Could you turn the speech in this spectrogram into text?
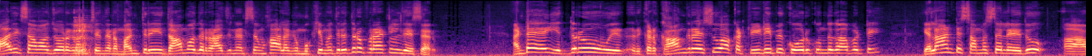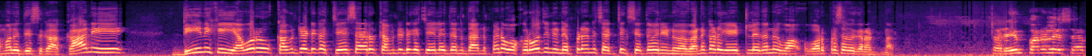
మాదిక సమాజ వర్గానికి చెందిన మంత్రి దామోదర్ రాజనరసింహ అలాగే ముఖ్యమంత్రి ఇద్దరు ప్రకటనలు చేశారు. అంటే ఇద్దరు ఇక్కడ కాంగ్రెస్ అక్కడ టీడీపీ కోరుకుంది కాబట్టి ఎలాంటి సమస్య లేదు అమలు దిశగా. కానీ దీనికి ఎవరు కమిటెడ్గా చేశారు కమిటెడ్గా చేయలేదని దానిపైన ఒక రోజు నేను ఎప్పుడైనా చర్చకి సిద్ధమై నేను వెనకడుగు వేయట్లేదని వరప్రసాద్ గారు అంటున్నారు. సార్ ఏం పర్వాలేదు సార్.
